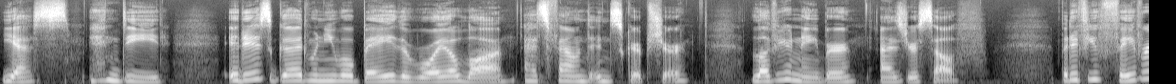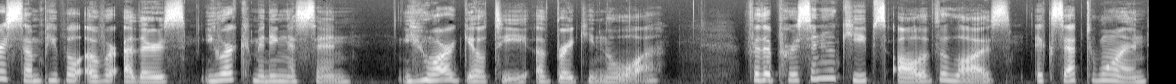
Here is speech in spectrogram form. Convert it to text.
Yes, indeed. It is good when you obey the royal law as found in Scripture. Love your neighbor as yourself. But if you favor some people over others, you are committing a sin. You are guilty of breaking the law. For the person who keeps all of the laws, except one,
